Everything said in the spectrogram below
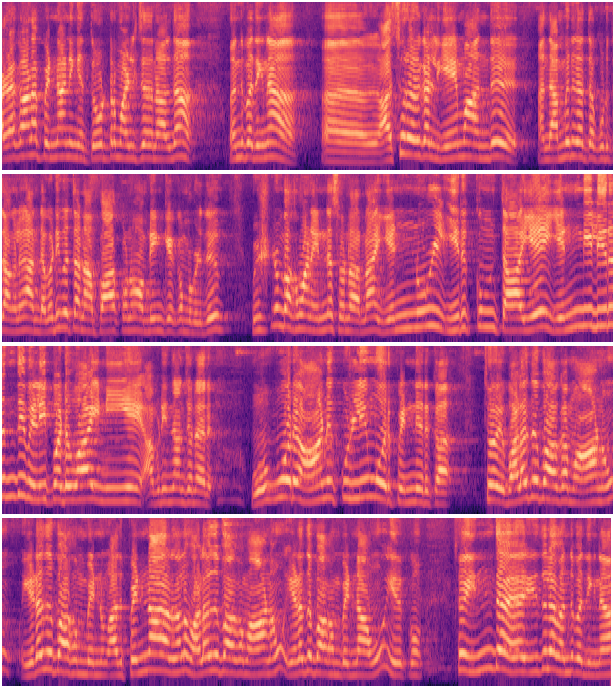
அழகான பெண்ணா நீங்கள் தோற்றம் அளித்ததுனால தான் வந்து பார்த்திங்கன்னா அசுரர்கள் ஏமாந்து அந்த அமிர்தத்தை கொடுத்தாங்களே அந்த வடிவத்தை நான் பார்க்கணும் அப்படின்னு கேட்கும் பொழுது விஷ்ணு பகவான் என்ன சொன்னார்னா என்னுள் இருக்கும் தாயே என்னிலிருந்து வெளிப்படுவாய் நீயே அப்படின்னு தான் சொன்னார். ஒவ்வொரு ஆணுக்குள்ளேயும் ஒரு பெண் இருக்கா. ஸோ வலது பாகம் ஆணும் இடது பாகம் பெண்ணும். அது பெண்ணாக இருந்தாலும் வலது பாகம் ஆணும் இடது பாகம் பெண்ணாகவும் இருக்கும். ஸோ இந்த இதில் வந்து பார்த்தீங்கன்னா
